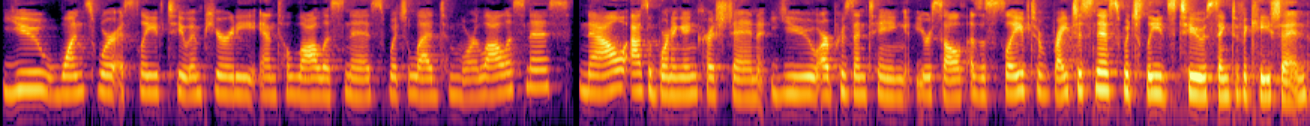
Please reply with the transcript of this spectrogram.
you once were a slave to impurity and to lawlessness, which led to more lawlessness, now as a born again Christian, you are presenting yourself as a slave to righteousness, which leads to sanctification.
